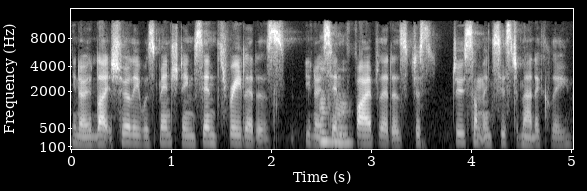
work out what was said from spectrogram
You know, like Shirley was mentioning, send three letters, you know, mm-hmm. send five letters. Just do something systematically.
